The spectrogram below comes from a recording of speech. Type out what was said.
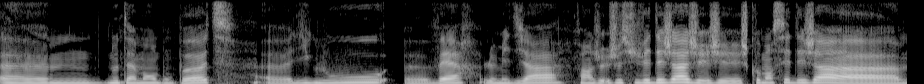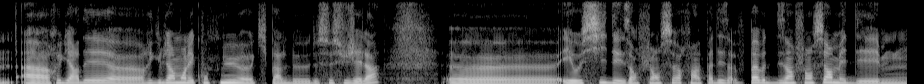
notamment Bon Pote, Liglou, Vert, le média. Enfin, je, suivais déjà, je commençais déjà à, regarder régulièrement les contenus qui parlent de, ce sujet-là. Euh, et aussi des influenceurs, enfin pas des, influenceurs, mais des, mm,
